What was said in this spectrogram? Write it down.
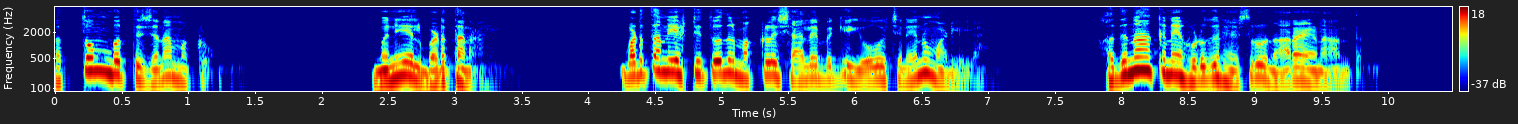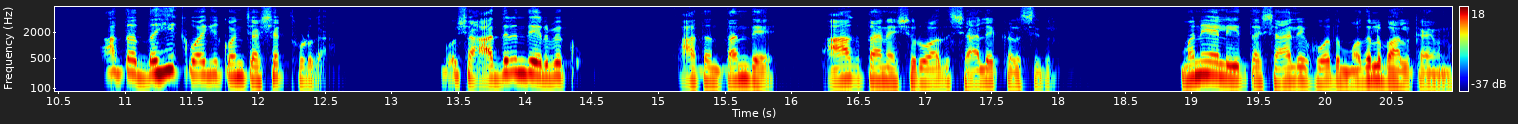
ಹತ್ತೊಂಬತ್ತು ಜನ ಮಕ್ಕಳು. ಮನೆಯಲ್ಲಿ ಬಡತನ. ಬಡತನ ಎಷ್ಟಿತ್ತು ಅಂದ್ರೆ ಮಕ್ಕಳ ಶಾಲೆ ಬಗ್ಗೆ ಯೋಚನೆಯೂ ಮಾಡಲಿಲ್ಲ. ಹದಿನಾಲ್ಕನೇ ಹುಡುಗನ ಹೆಸರು ನಾರಾಯಣ ಅಂತ. ಆತ ದೈಹಿಕವಾಗಿ ಕೊಂಚ ಅಶಕ್ತ ಹುಡುಗ. ಬಹುಶಃ ಆದ್ರಿಂದ ಇರಬೇಕು. ಆತನ ತಂದೆ ಆಗ ತಾನೇ ಶುರುವಾದ ಶಾಲೆಗೆ ಕಳಿಸಿದ್ರು. ಮನೆಯಲ್ಲಿ ಈತ ಶಾಲೆಗೆ ಹೋದ ಮೊದಲ ಬಾಲಕ ಇವನು.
